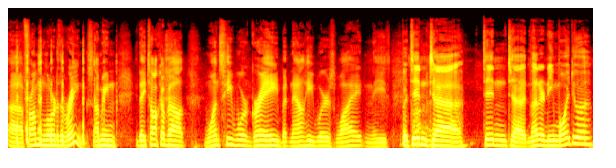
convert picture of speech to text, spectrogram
Uh, from Lord of the Rings. I mean, they talk about once he wore gray, but now he wears white, and he's But didn't uh, didn't uh, Leonard Nimoy do a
